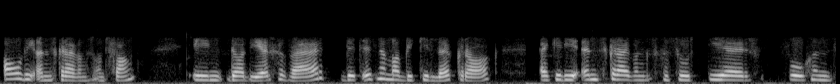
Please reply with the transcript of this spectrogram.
al die inskrywings ontvang en daardeur gewerk. Dit is nou maar bietjie luk raak. Ek het die inskrywings gesorteer volgens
